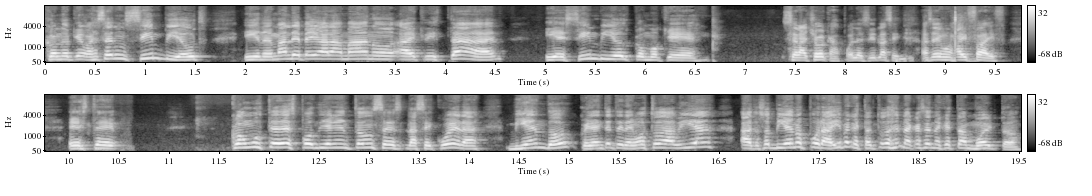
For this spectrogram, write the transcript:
con lo que va a ser un symbiote y Norman le pega la mano al cristal y el symbiote como que se la choca, por decirlo así. Hacen un high five. Este, ¿Cómo ustedes pondrían entonces la secuela viendo que obviamente tenemos todavía a todos esos villanos por ahí porque están todos en la casa en la que están muertos?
